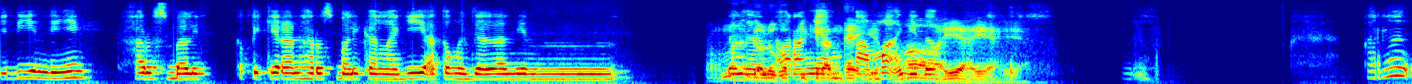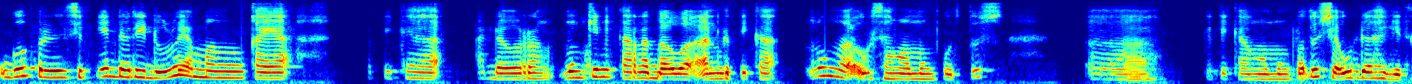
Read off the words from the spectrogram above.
Jadi intinya harus balik kepikiran harus balikan lagi atau ngejalanin pernah Dengan gak orang yang kayak sama gitu, gitu. Ah, iya iya iya karena gue prinsipnya dari dulu emang kayak ketika ada orang mungkin karena bawaan ketika lu nggak usah ngomong putus eh, ketika ngomong putus ya udah gitu.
